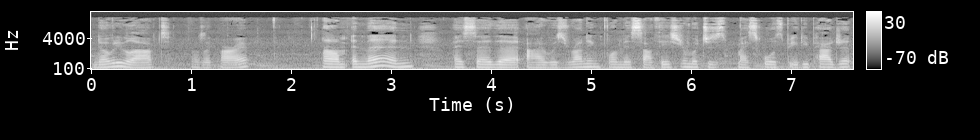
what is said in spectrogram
Nobody laughed. I was like, all right. Um, and then I said that I was running for Miss Southeastern, which is my school's beauty pageant,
